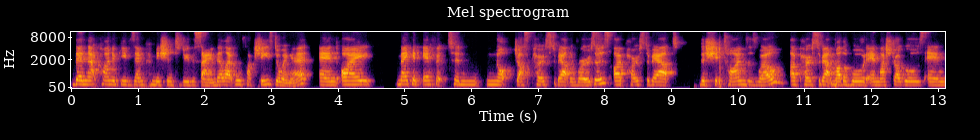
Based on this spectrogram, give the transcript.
then that kind of gives them permission to do the same. They're like, well, fuck, she's doing it. And I make an effort to not just post about the roses. I post about the shit times as well. I post about motherhood and my struggles and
